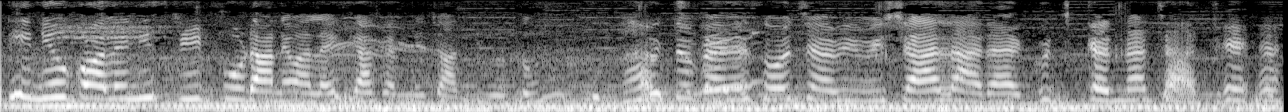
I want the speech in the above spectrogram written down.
तू न्यू कॉलोनी स्ट्रीट फ़ूड आने वाला है क्या करने चाहती हो तुम? हम तो पहले सोचा अभी विशाल आ रहा है कुछ करना चाहते हैं।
